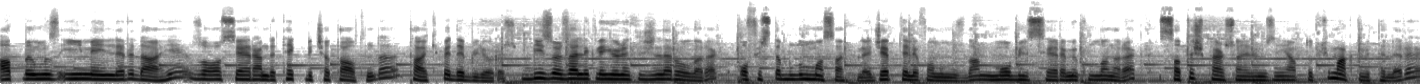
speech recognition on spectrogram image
attığımız e-mailleri dahi Zoho CRM'de tek bir çatı altında takip edebiliyoruz. Biz özellikle yöneticiler olarak ofiste bulunmasak bile cep telefonumuzdan mobil CRM'i kullanarak satış personelimizin yaptığı tüm aktiviteleri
